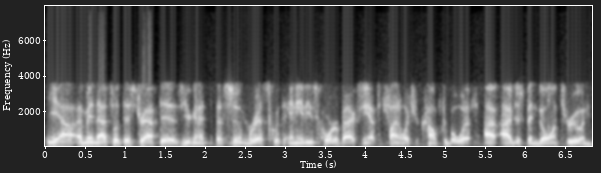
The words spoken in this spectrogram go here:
Yeah, I mean that's what this draft is. You're going to assume risk with any of these quarterbacks, and you have to find what you're comfortable with. I, I've just been going through and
